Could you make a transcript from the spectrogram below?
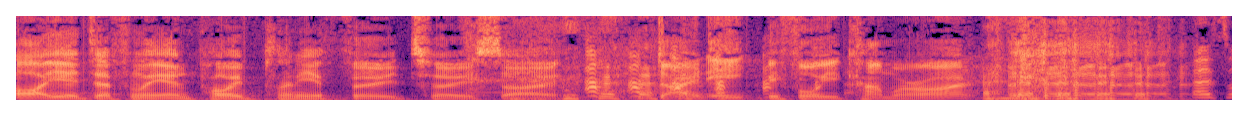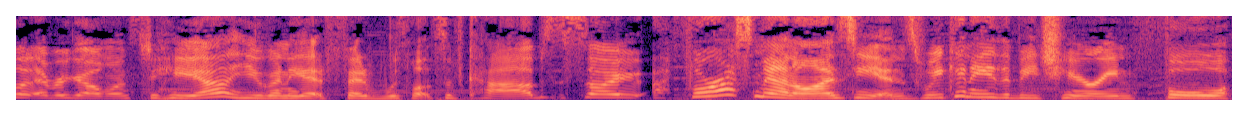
Oh yeah, definitely, and probably plenty of food too. So don't eat before you come, all right? That's what every girl wants to hear. You're going to get fed with lots of carbs. So for us Mount Isians, we can either be cheering for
